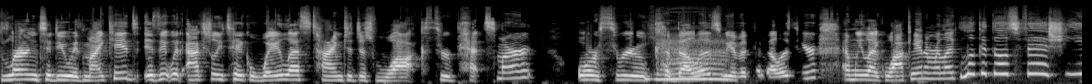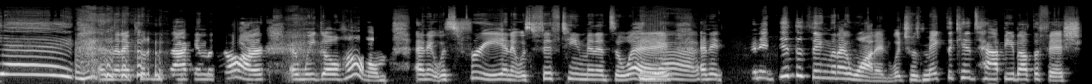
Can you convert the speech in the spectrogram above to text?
learned to do with my kids is it would actually take way less time to just walk through PetSmart or through yeah. Cabela's. We have a Cabela's here, and we like walk in and we're like, "Look at those fish, yay!" And then I put them back in the car, and we go home, and it was free, and it was 15 minutes away, yeah. and it and it did the thing that I wanted, which was make the kids happy about the fish.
